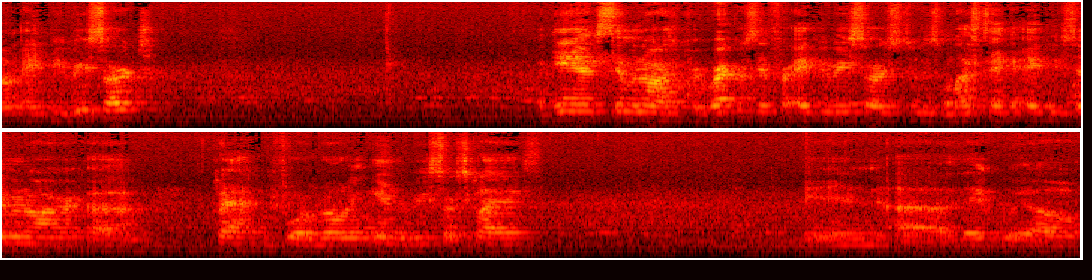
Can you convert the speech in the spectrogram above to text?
On AP research, again, seminars are prerequisite for AP research. Students must take an AP seminar uh, class before enrolling in the research class. And uh, they will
